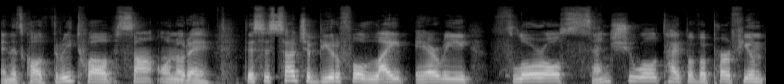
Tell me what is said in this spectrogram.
and it's called 312 Saint Honoré. This is such a beautiful, light, airy, floral, sensual type of a perfume.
